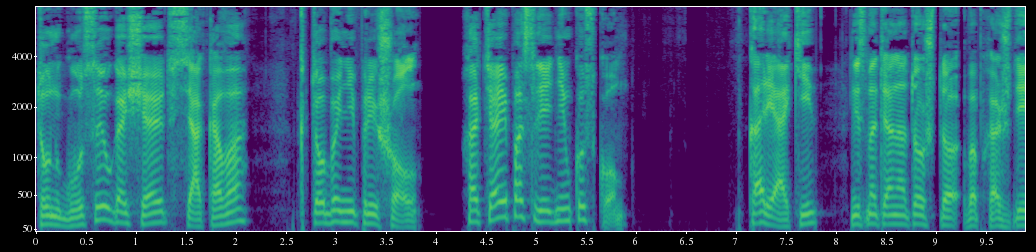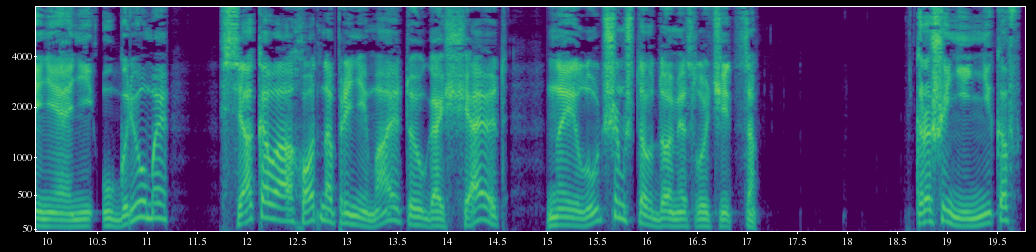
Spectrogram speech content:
Тунгусы угощают всякого, кто бы ни пришел, хотя и последним куском. Коряки, несмотря на то, что в обхождении они угрюмы, всякого охотно принимают и угощают наилучшим, что в доме случится. Крашенинников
